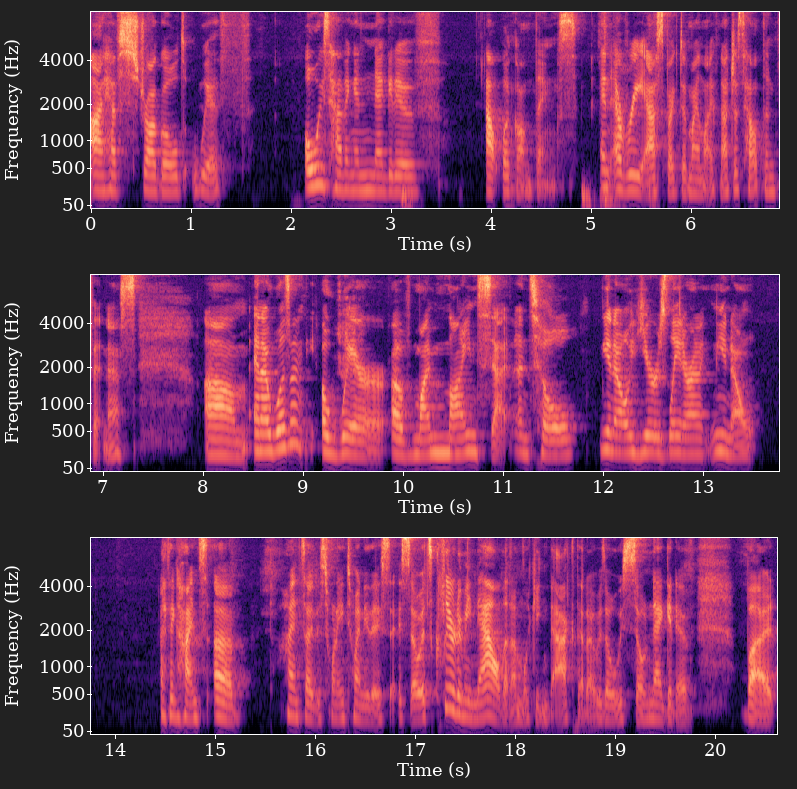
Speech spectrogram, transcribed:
i have struggled with always having a negative outlook on things in every aspect of my life not just health and fitness um, and I wasn't aware of my mindset until, you know, years later. And, you know, I think hinds, uh, hindsight is 2020, they say. So it's clear to me now that I'm looking back that I was always so negative, but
